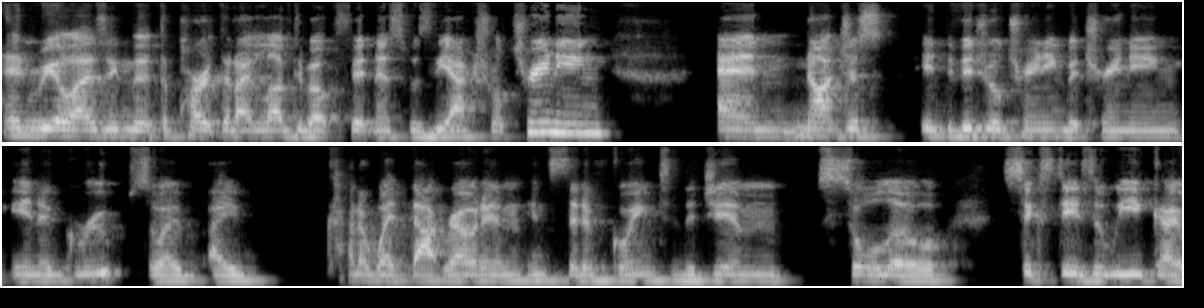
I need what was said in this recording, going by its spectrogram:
and realizing that the part that i loved about fitness was the actual training and not just individual training but training in a group. So i, I kind of went that route and instead of going to the gym solo six days a week i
